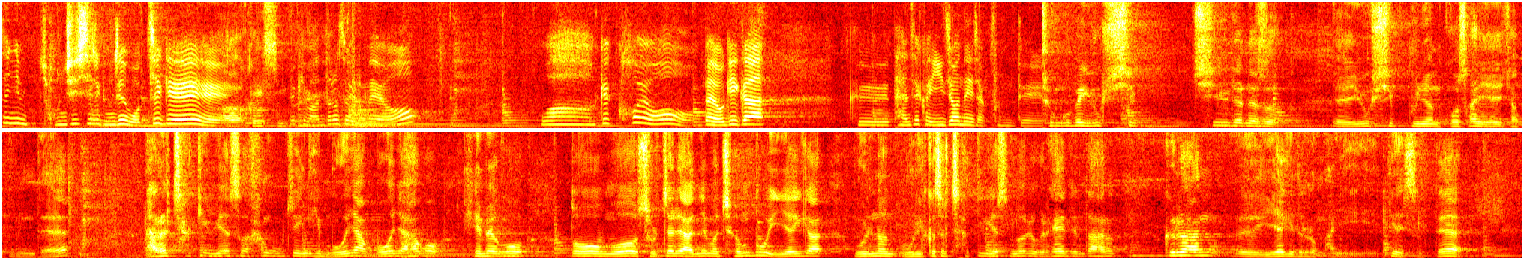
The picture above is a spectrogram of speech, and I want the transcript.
선생님 전시실이 굉장히 멋지게 아 그렇습니다. 이렇게 만들어져 있네요. 와, 꽤 커요. 그러니까 여기가 그 단색화 이전의 작품들. 1967년에서 69년 그 사이의 작품인데 나를 찾기 위해서 한국적인 게 뭐냐 뭐냐 하고 헤매고 또 뭐 술자리에 앉으면 전부 이야기가 우리는 우리 것을 찾기 위해서 노력을 해야 된다 하는 그러한 어, 이야기들로 많이 되어 있을 때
